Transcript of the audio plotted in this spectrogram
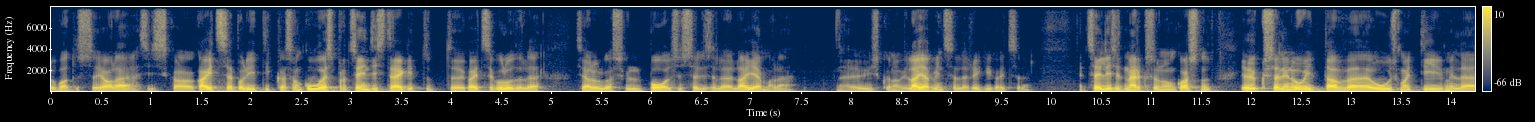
lubadus see ei ole, siis ka kaitsepoliitikas on kuuest protsendist räägitud kaitsekuludele, sealhulgas küll pool siis sellisele laiemale äh, ühiskonna või laiapindsele riigikaitsele. Et selliseid märksõnu on kostnud ja üks selline huvitav äh, uus motiiv, mille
